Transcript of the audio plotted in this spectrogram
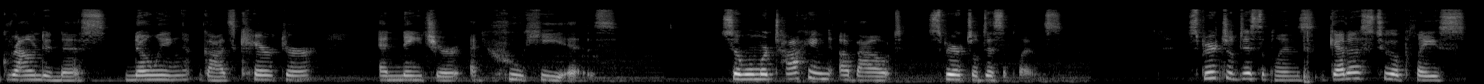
groundedness, knowing God's character and nature and who He is. So when we're talking about spiritual disciplines, Spiritual disciplines get us to a place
